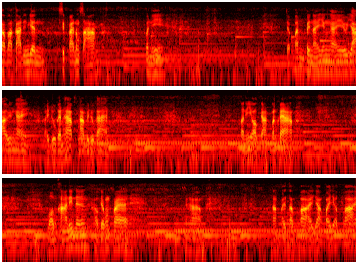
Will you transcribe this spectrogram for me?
กับอากาศเย็นๆ18 องศา วันนี้ จะปั่นไปไหนยังไง ยาวยังไง ไปดูกันครับ ตามไปดูกัน ตอนนี้ออกจากบันแควครับวอร์มขานิดนึง ออกจากบันแควนะครับตามไปตามป้ายอยากไปอยากป้าย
